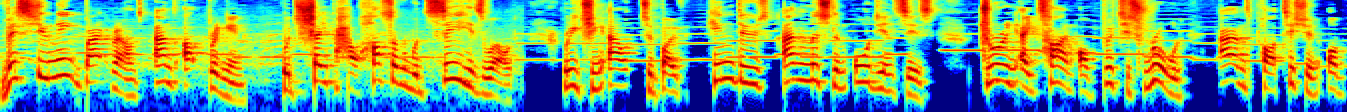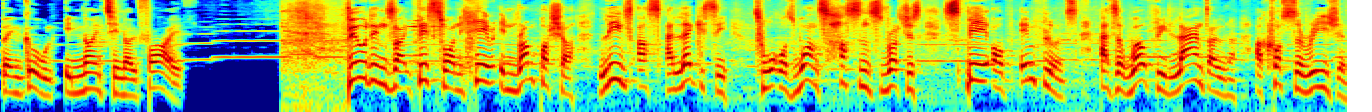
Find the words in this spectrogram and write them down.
This unique background and upbringing would shape how Hason would see his world, reaching out to both Hindus and Muslim audiences during a time of British rule and partition of Bengal in 1905. Buildings like this one here in Rampasha leaves us a legacy to what was once Hason Raja's sphere of influence as a wealthy landowner across the region.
